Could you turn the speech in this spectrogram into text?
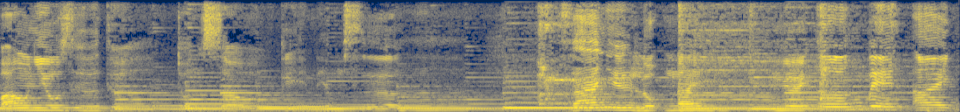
Bao nhiêu dư thừa chôn sâu kỷ niệm xưa? Giá như lúc này, Người ở bên anh.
